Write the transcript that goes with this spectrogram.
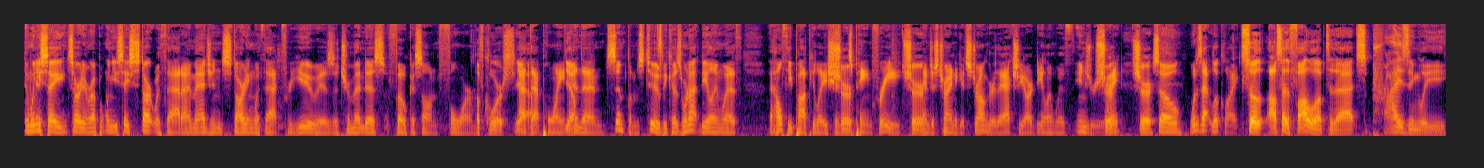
And when you say, sorry to interrupt, but when you say start with that, I imagine starting with that for you is a tremendous focus on form. Of course, yeah. At that point, yep. and then symptoms too, because we're not dealing with a healthy population sure. that's pain free sure. and just trying to get stronger. They actually are dealing with injury, sure. right? Sure. So, what does that look like? So, I'll say the follow up to that. Surprisingly,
